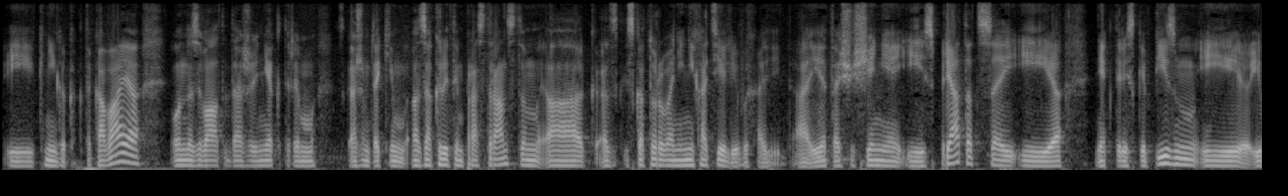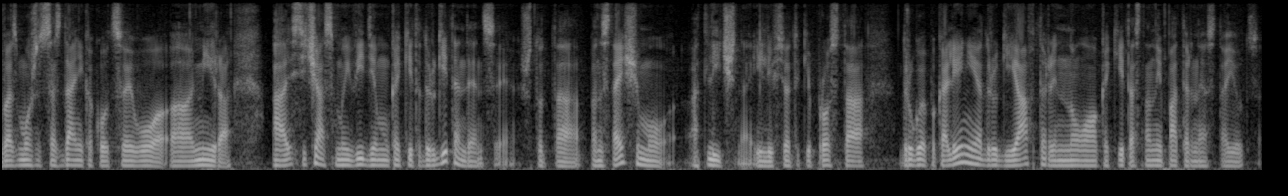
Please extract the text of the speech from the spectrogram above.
и книга как таковая. Он называл это даже некоторым, скажем, таким закрытым пространством, а, из которого они не хотели выходить. Да. И это ощущение и спрятаться, и некоторый эскапизм, и, и возможность создания какого-то своего а, мира. А сейчас мы видим какие-то другие тенденции, что-то по-настоящему отлично, или все-таки просто другое поколение, другие авторы, но какие-то основные паттерны остаются?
